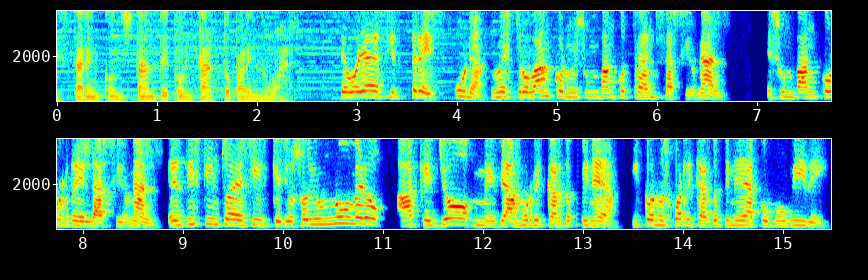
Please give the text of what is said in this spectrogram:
estar en constante contacto para innovar. Te voy a decir tres. Una, nuestro banco no es un banco transaccional es un banco relacional. Es distinto a decir que yo soy un número a que yo me llamo Ricardo Pineda y conozco a Ricardo Pineda cómo vive,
